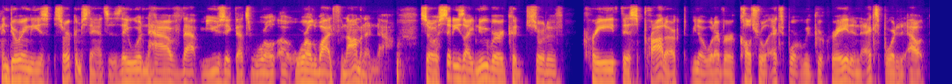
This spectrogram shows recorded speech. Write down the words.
and during these circumstances, they wouldn't have that music that's world a worldwide phenomenon now. So cities like Newburgh could sort of create this product, you know, whatever cultural export we could create and export it out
